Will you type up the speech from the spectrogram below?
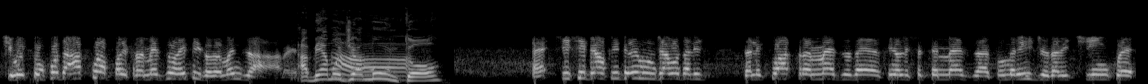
ci metto un po' d'acqua, poi fra mezz'oretta li do da mangiare. Abbiamo già Oh. munto? Eh, sì, sì, abbiamo finito, noi mangiamo dalle, dalle 4 e mezza fino alle 7 e mezza al pomeriggio, dalle 5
